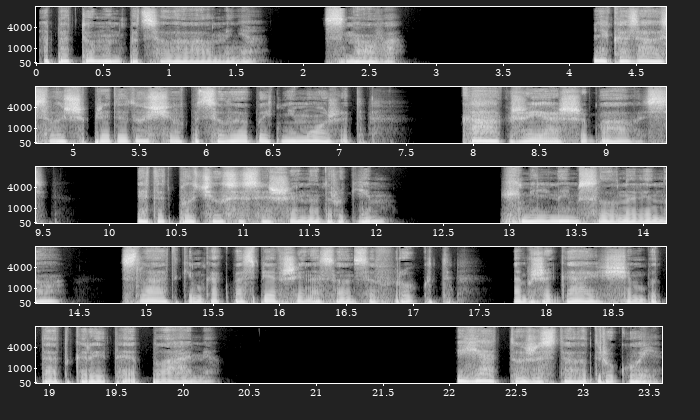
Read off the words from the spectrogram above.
А потом он поцеловал меня. Снова. Мне казалось, лучше предыдущего поцелуя быть не может. Как же я ошибалась. Этот получился совершенно другим. Хмельным, словно вино, сладким, как поспевший на солнце фрукт, обжигающим, будто открытое пламя. И я тоже стала другой,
